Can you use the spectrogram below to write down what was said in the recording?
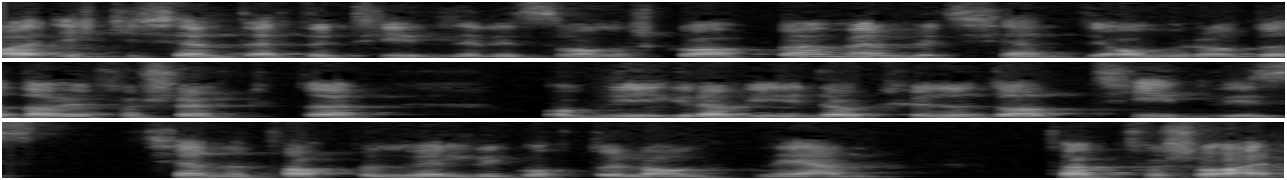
Har ikke kjent etter tidligere i svangerskapet, men blitt kjent i området da vi forsøkte å bli gravide og kunne da tidvis kjenne tappen veldig godt og langt ned. Takk for svar.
